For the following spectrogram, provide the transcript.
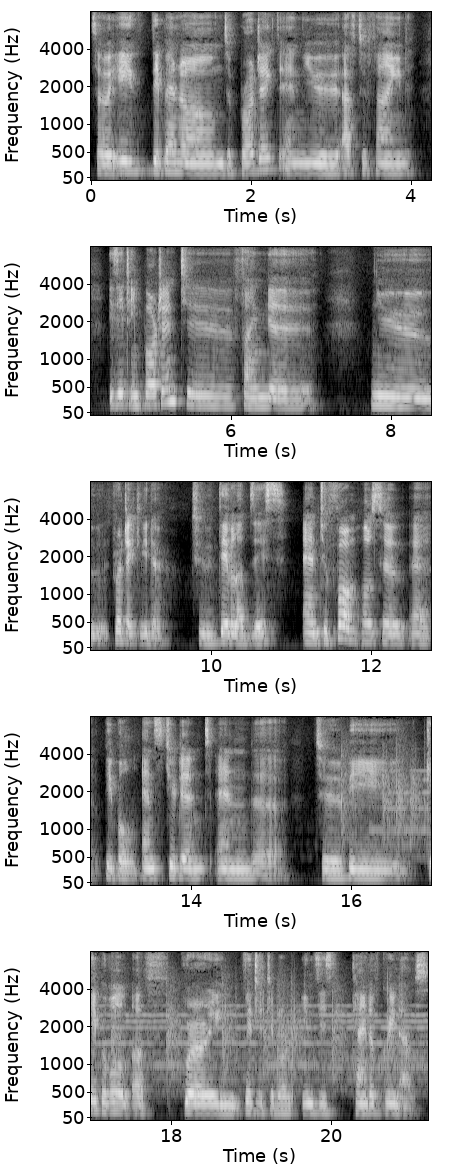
So it depends on the project, and you have to find. Is it important to find a new project leader to develop this and to form also uh, people and students and uh, to be capable of growing vegetable in this kind of greenhouse.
